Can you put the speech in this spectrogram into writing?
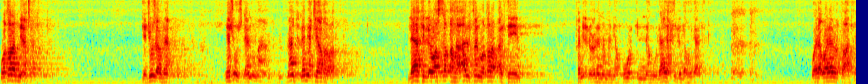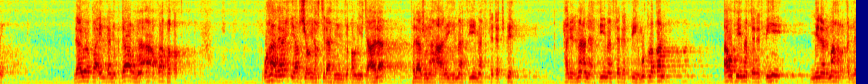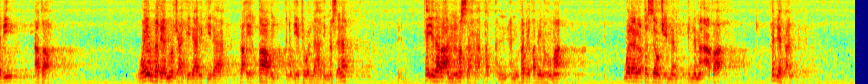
وطلب مئة ألف يجوز أو لا؟ يجوز لأنه ما, ما لم يأتيها ضرر لكن لو أصدقها ألفا وطلب ألفين فمن العلماء من يقول إنه لا يحل له ذلك. ولا ولا يعطى ألفين. لا يعطى إلا مقدار ما أعطى فقط. وهذا يرجع إلى اختلافهم في قوله تعالى فلا جناح عليهما فيما افتدت به هل المعنى فيما افتدت به مطلقا؟ أو فيما افتدت به من المهر الذي أعطاه. وينبغي أن يرجع في ذلك إلى رأي القاضي الذي يتولى هذه المسألة. فإذا رأى من المصلحة أن يفرق بينهما ولا يعطى الزوج إلا إلا ما أعطى فليفعل.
